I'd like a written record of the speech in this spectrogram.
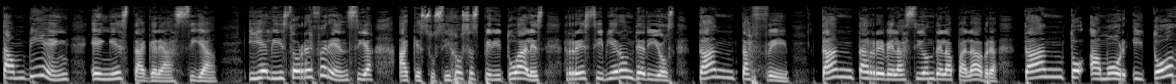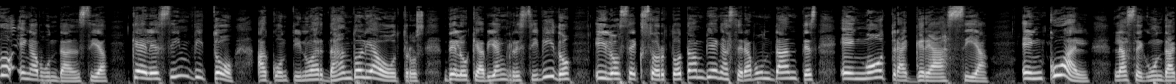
también en esta gracia. Y él hizo referencia a que sus hijos espirituales recibieron de Dios tanta fe, tanta revelación de la palabra, tanto amor y todo en abundancia, que les invitó a continuar dándole a otros de lo que habían recibido y los exhortó también a ser abundantes en otra gracia. ¿En cuál? La segunda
